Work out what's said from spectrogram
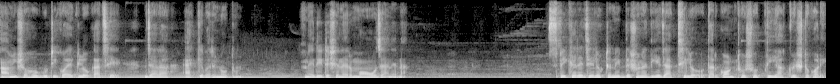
আমি সহ গুটি কয়েক লোক আছে যারা একেবারে নতুন। মেডিটেশনের মও জানে না। স্পিকারে যে লোকটা নির্দেশনা দিয়ে যাচ্ছিল, তার কণ্ঠ সত্যিই আকৃষ্ট করে।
